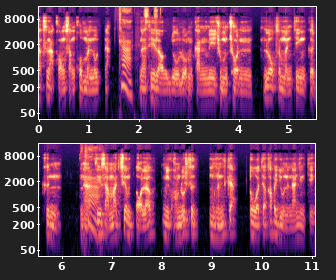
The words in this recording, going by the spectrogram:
ลักษณะของสังคมมนุษย์นะค่ะนะที่เราอยู่รวมกันมีชุมชน โลกเสมือนจริงเกิดขึ้นนะฮะค่ะที่สามารถเชื่อมต่อแล้วมีความรู้สึกเหมือนกับตัวจะเข้าไปอยู่ในนั้นจริง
